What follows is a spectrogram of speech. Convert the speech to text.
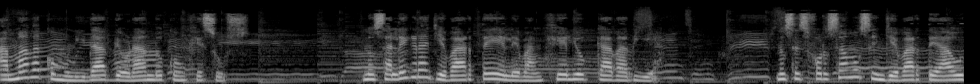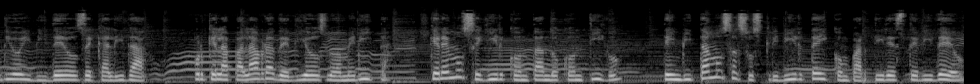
Amada comunidad de Orando con Jesús. Nos alegra llevarte el Evangelio cada día. Nos esforzamos en llevarte audio y videos de calidad, porque la palabra de Dios lo amerita. Queremos seguir contando contigo, te invitamos a suscribirte y compartir este video,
